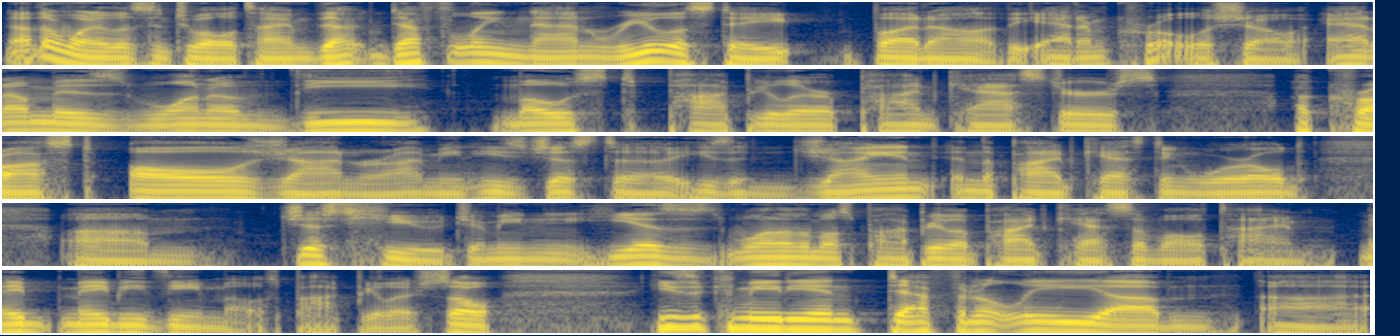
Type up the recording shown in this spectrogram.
Another one I listen to all the time, definitely non real estate, but uh, the Adam Carolla Show. Adam is one of the most popular podcasters across all genre. I mean, he's just a he's a giant in the podcasting world. Um, just huge. I mean, he has one of the most popular podcasts of all time, maybe maybe the most popular. So he's a comedian, definitely, um, uh,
